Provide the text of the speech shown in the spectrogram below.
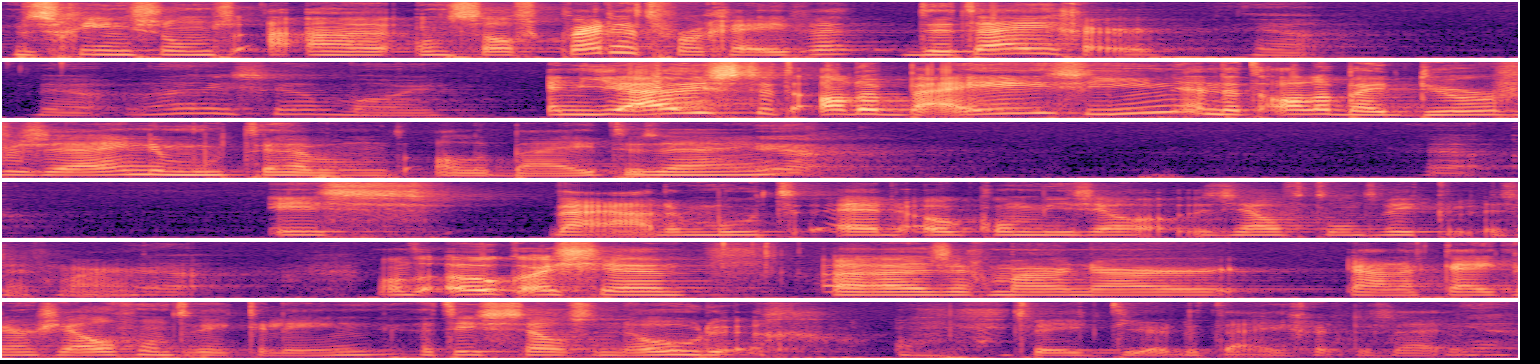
misschien soms eh, onszelf credit voor geven, de tijger. Ja, ja. Nou, die is heel mooi. En juist het allebei zien en het allebei durven zijn, de moed te hebben om het allebei te zijn, Ja. Is nou ja, de moed en ook om jezelf zelf te ontwikkelen, zeg maar. Ja. Want ook als je eh, zeg maar naar, ja, naar kijkt naar zelfontwikkeling, het is zelfs nodig om het weekdier de tijger te zijn. Ja.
